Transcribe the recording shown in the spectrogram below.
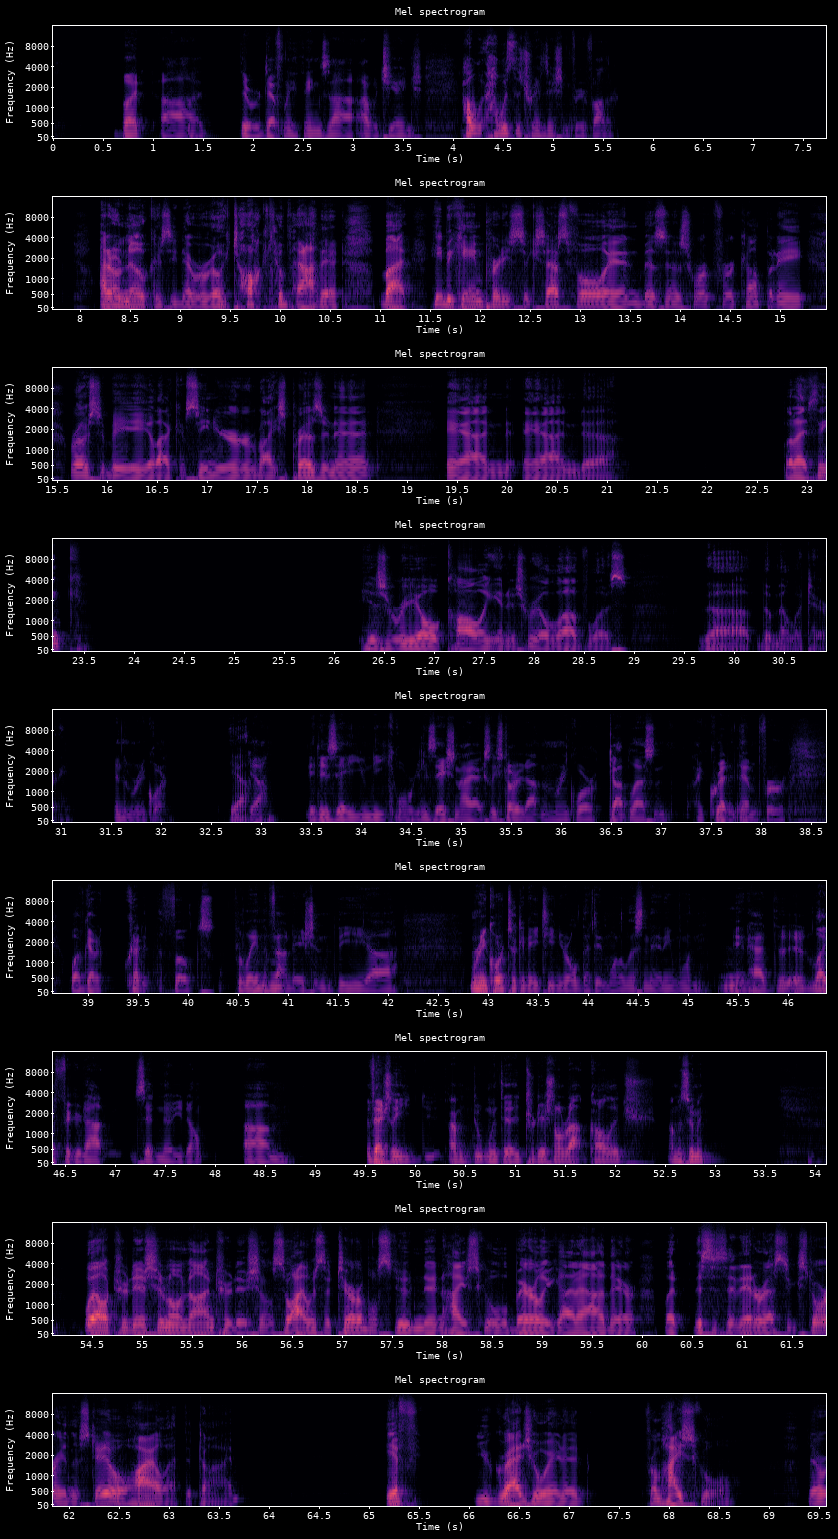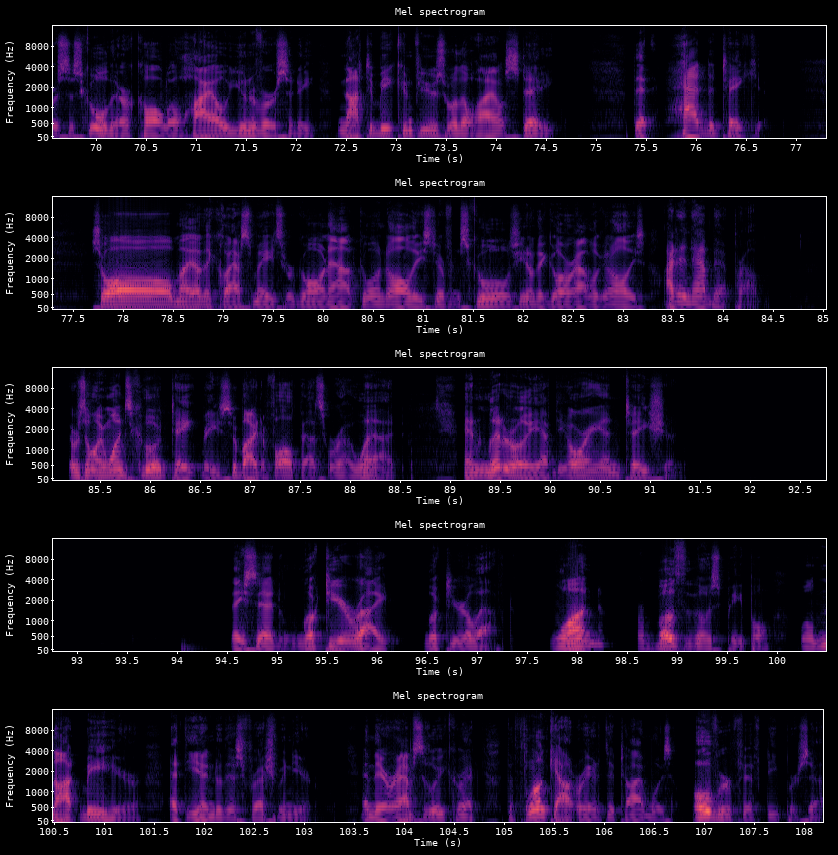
but uh, there were definitely things uh, i would change how, how was the transition for your father I don't know because he never really talked about it, but he became pretty successful in business, worked for a company, rose to be like a senior vice president, and and uh, but I think his real calling and his real love was the the military. In the marine corps. Yeah. yeah. It is a unique organization. I actually started out in the marine corps. God bless and i credit them for well i've got to credit the folks for laying the foundation. The uh, marine corps took an 18 year old that didn't want to listen to anyone and had the life figured out said no you don't. Um, eventually i'm went the traditional route college i'm assuming Well, traditional, non traditional. So I was a terrible student in high school, barely got out of there. But this is an interesting story. In the state of Ohio at the time, if you graduated from high school, there was a school there called Ohio University, not to be confused with Ohio State, that had to take you. So all my other classmates were going out, going to all these different schools. You know, they go around, look at all these. I didn't have that problem. There was only one school to take me, so by default, that's where I went. And literally at the orientation, they said, look to your right, look to your left. One or both of those people will not be here at the end of this freshman year. And they were absolutely correct. The flunk out rate at the time was over 50%.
